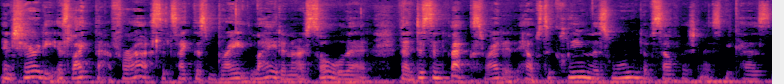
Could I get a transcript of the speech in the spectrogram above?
And charity is like that for us. It's like this bright light in our soul that, that disinfects, right? It helps to clean this wound of selfishness because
